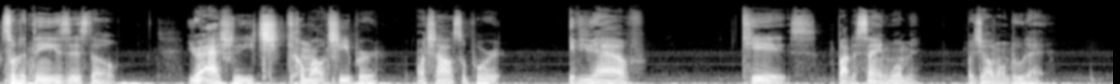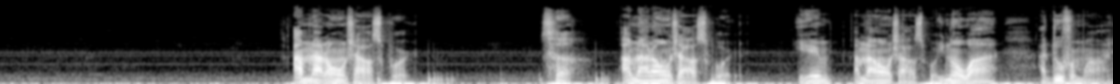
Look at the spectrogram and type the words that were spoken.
So the thing is this, though. You're actually come out cheaper on child support if you have kids by the same woman, but y'all don't do that. I'm not on child support. So I'm not on child support. You hear me? I'm not on child support. You know why? I do for mine.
